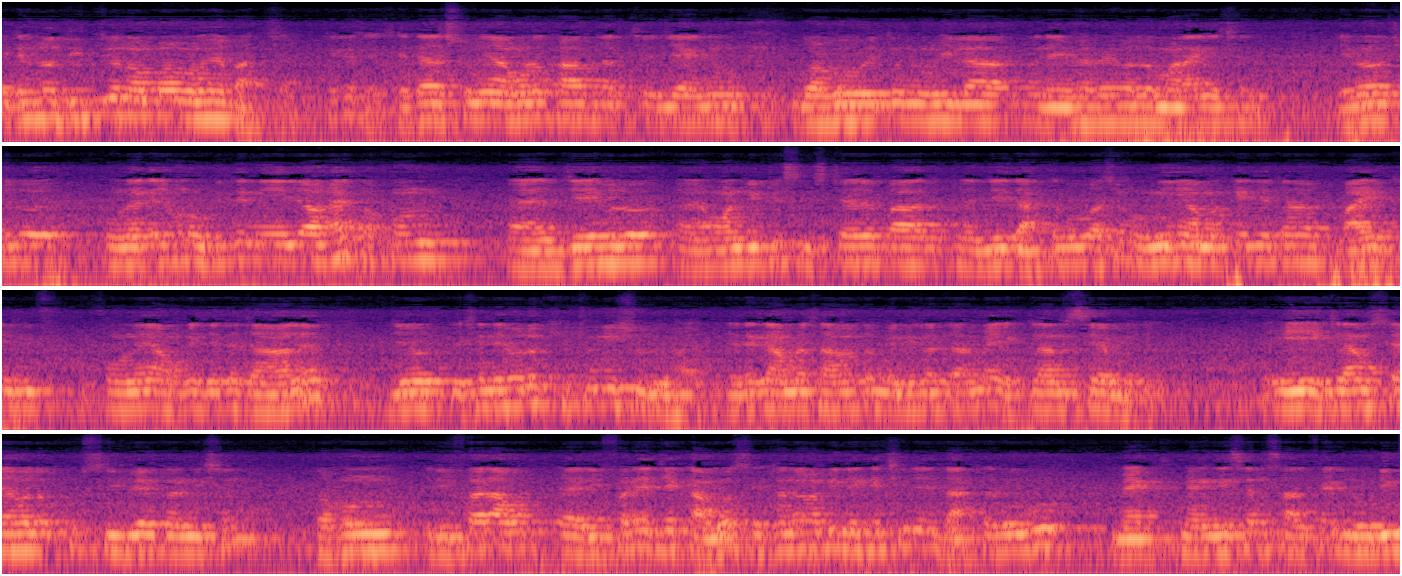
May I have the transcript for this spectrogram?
এটা হলো দ্বিতীয় নম্বর মনে হয় বাচ্চা, ঠিক আছে? সেটা শুনে আমারও খারাপ লাগছে যে একজন গর্ভবতী মহিলা মানে এইভাবে হলো মারা গেছেন। এবার হচ্ছিল ওনাকে যখন ওটিতে নিয়ে যাওয়া হয়, তখন যে হলো অন ডিউটি সিস্টার বা যে ডাক্তারবাবু আছেন, উনি আমাকে যেটা বাই টেলিফোনে আমাকে যেটা জানালেন যে পেশেন্টের হলো খিচুনি শুরু হয়, যেটাকে আমরা সাধারণত মেডিকেল টার্মে এক্লামসিয়া বলি। এই এক্লামসিয়া হলো খুব সিভিয়ার কন্ডিশন তখন রিফার আউট রিফারের যে কাগজ, সেখানেও আমি দেখেছি যে ডাক্তারবাবু ম্যাগনেসিয়াম সালফেট লোডিং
